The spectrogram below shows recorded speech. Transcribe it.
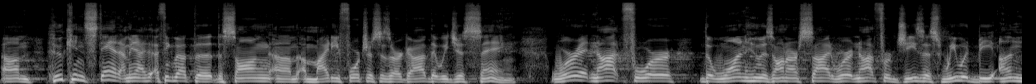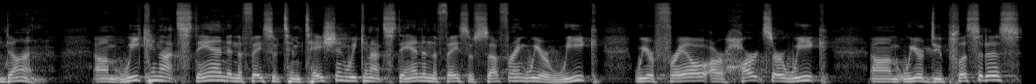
Um, who can stand? I mean, I, I think about the, the song, um, A Mighty Fortress is Our God, that we just sang. Were it not for the one who is on our side, were it not for Jesus, we would be undone. Um, we cannot stand in the face of temptation. We cannot stand in the face of suffering. We are weak. We are frail. Our hearts are weak. Um, we are duplicitous.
